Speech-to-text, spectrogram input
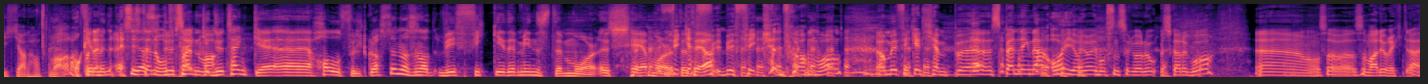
ikke hadde hatt VAR. Okay, men jeg altså, du tenker, var du tenker uh, halvfullt glass, du, sånn at vi fikk i det minste mål, eh, skje målet til Thea? vi fikk et bra mål. Ja, vi fikk en kjempespenning der. Oi, oi, oi, hvordan skal det, gå? Uh, og så, så var det jo riktig. Da.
